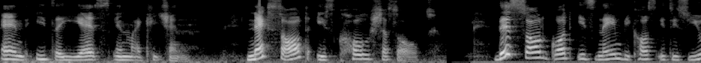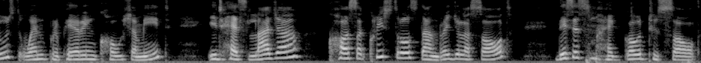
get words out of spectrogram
and it's a yes in my kitchen. Next salt is kosher salt. This salt got its name because it is used when preparing kosher meat. It has larger, coarser crystals than regular salt. This is my go-to salt.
